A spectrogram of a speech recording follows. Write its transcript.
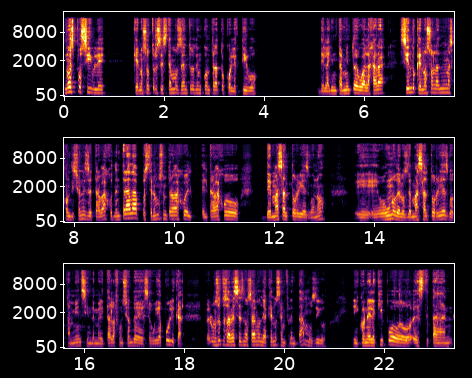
no es posible que nosotros estemos dentro de un contrato colectivo del Ayuntamiento de Guadalajara siendo que no son las mismas condiciones de trabajo. De entrada, pues tenemos un trabajo, el, trabajo de más alto riesgo, ¿no? Eh, o uno de los de más alto riesgo también, sin demeritar la función de seguridad pública. Pero nosotros a veces no sabemos ni a qué nos enfrentamos, digo. Y con el equipo este, tan,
